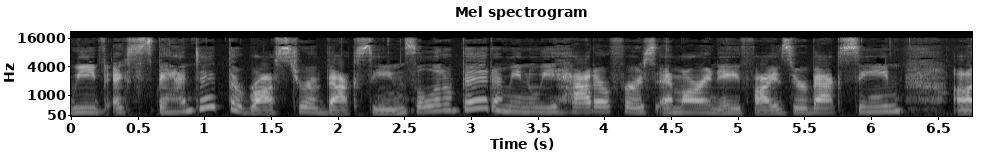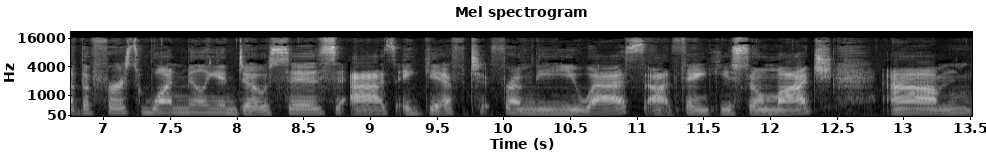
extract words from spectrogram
we've expanded the roster of vaccines a little bit. I mean, we had our first mRNA Pfizer vaccine, uh, the first 1 million doses as a gift from the US. Uh, thank you so much. Um,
